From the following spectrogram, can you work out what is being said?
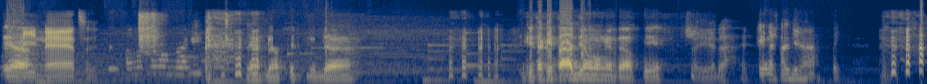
Ya, Binet sih. ya David udah. Kita kita aja ngomongnya David. Oh, iya dah ingat aja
